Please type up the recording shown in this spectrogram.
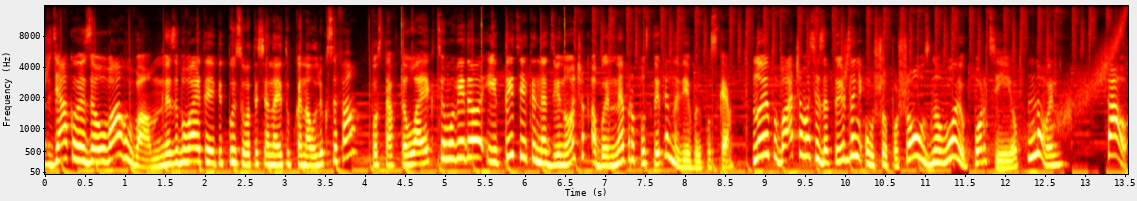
Ж, дякую за увагу вам. Не забувайте підписуватися на YouTube канал LuxFM, поставте лайк цьому відео і тицяйте на дзвіночок, аби не пропустити нові випуски. Ну і побачимося за тиждень у шопо-шоу з новою порцією новин. Чао!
